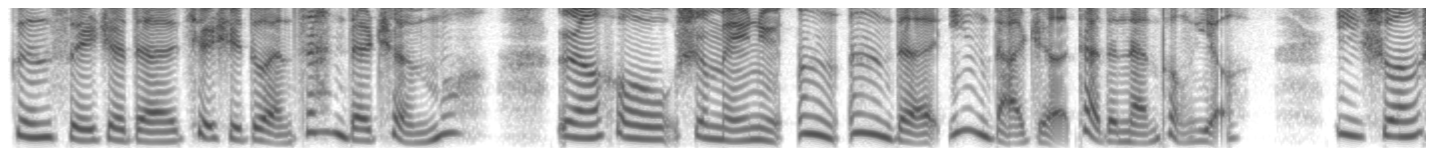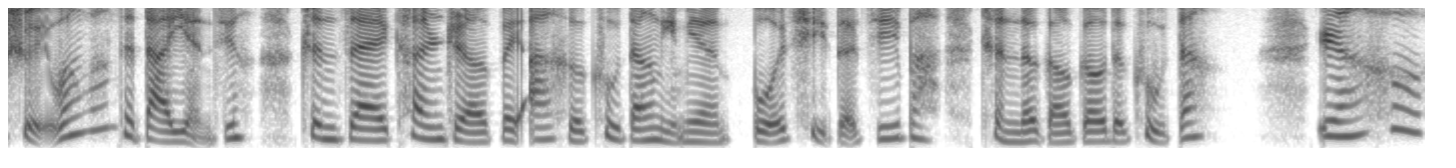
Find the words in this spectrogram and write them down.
跟随着的却是短暂的沉默，然后是美女嗯嗯的应答着她的男朋友，一双水汪汪的大眼睛正在看着被阿和裤裆里面勃起的鸡巴撑得高高的裤裆。然后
